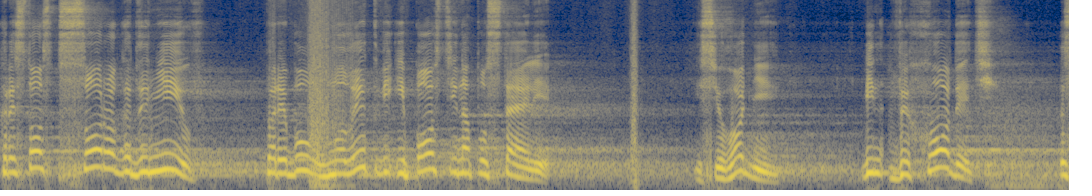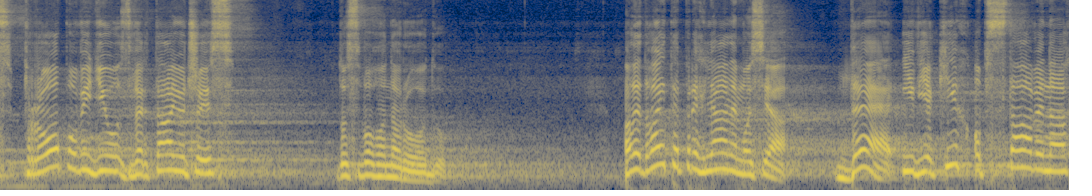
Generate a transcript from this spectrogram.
Христос 40 днів перебув в молитві і пості на пустелі. І сьогодні Він виходить з проповіддю, звертаючись до свого народу. Але давайте приглянемося, де і в яких обставинах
